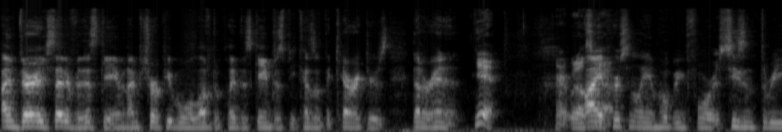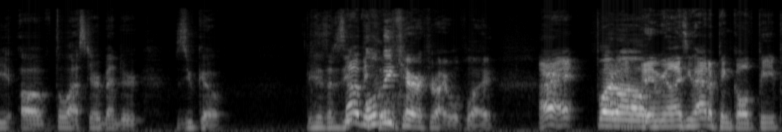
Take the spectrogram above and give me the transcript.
I'm very excited for this game, and I'm sure people will love to play this game just because of the characters that are in it. Yeah. All right. What else? I personally am hoping for season three of The Last Airbender, Zuko, because that's the only cool. character I will play. All right. But, All right. um, I didn't realize you had a pink gold Peach.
